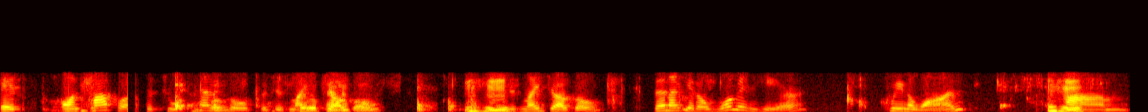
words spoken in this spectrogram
it's on top of the two of Pentacles. which is my Two of juggle. Which is my juggle. Then I get a woman here, Queen of Wands. Mhm. Um,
